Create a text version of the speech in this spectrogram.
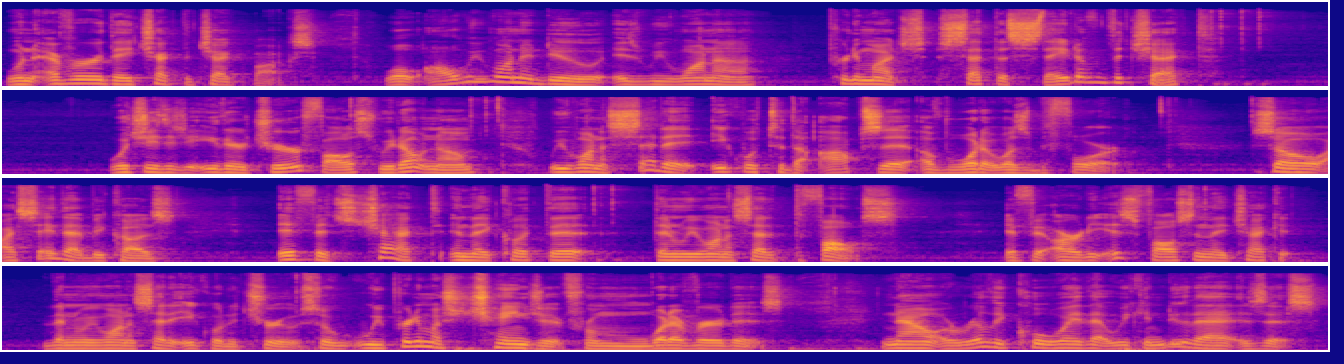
whenever they check the checkbox? Well, all we wanna do is we wanna pretty much set the state of the checked, which is either true or false, we don't know. We wanna set it equal to the opposite of what it was before. So I say that because if it's checked and they clicked it, then we want to set it to false. If it already is false and they check it, then we want to set it equal to true. So we pretty much change it from whatever it is. Now, a really cool way that we can do that is this.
